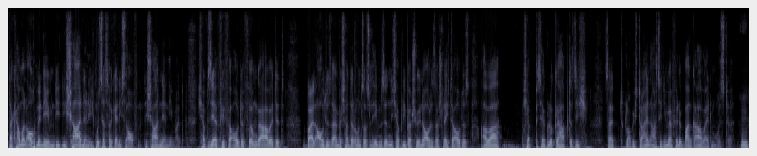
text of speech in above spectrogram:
Da kann man auch mitnehmen. Die, die schaden ja nicht. Ich muss das Zeug ja nicht saufen. Die schaden ja niemand. Ich habe sehr viel für Autofirmen gearbeitet, weil Autos ein Bestandteil unseres Lebens sind. Ich habe lieber schöne Autos als schlechte Autos. Aber ich habe bisher Glück gehabt, dass ich seit, glaube ich, 83 nicht mehr für eine Bank arbeiten musste. Hm.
